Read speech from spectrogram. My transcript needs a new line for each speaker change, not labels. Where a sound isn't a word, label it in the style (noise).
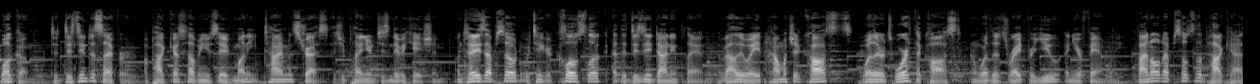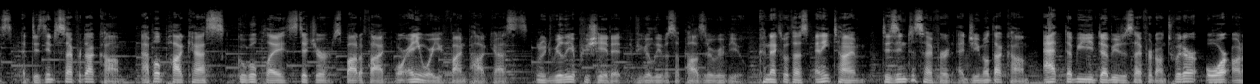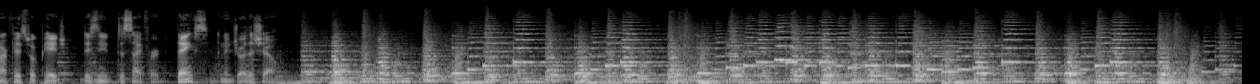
Welcome to Disney Deciphered, a podcast helping you save money, time, and stress as you plan your Disney vacation. On today's episode, we take a close look at the Disney dining plan, evaluate how much it costs, whether it's worth the cost, and whether it's right for you and your family. Find old episodes of the podcast at DisneyDeciphered.com, Apple Podcasts, Google Play, Stitcher, Spotify, or anywhere you find podcasts. And we'd really appreciate it if you could leave us a positive review. Connect with us anytime, DisneyDeciphered at gmail.com, at WDWDeciphered on Twitter, or on our Facebook page, Disney Deciphered. Thanks, and enjoy the show.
